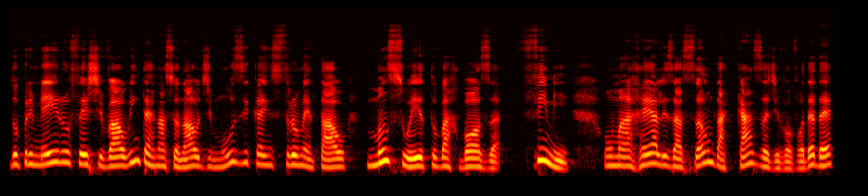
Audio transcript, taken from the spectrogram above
do primeiro Festival Internacional de Música Instrumental Mansueto Barbosa, FIME, uma realização da Casa de Vovó Dedé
